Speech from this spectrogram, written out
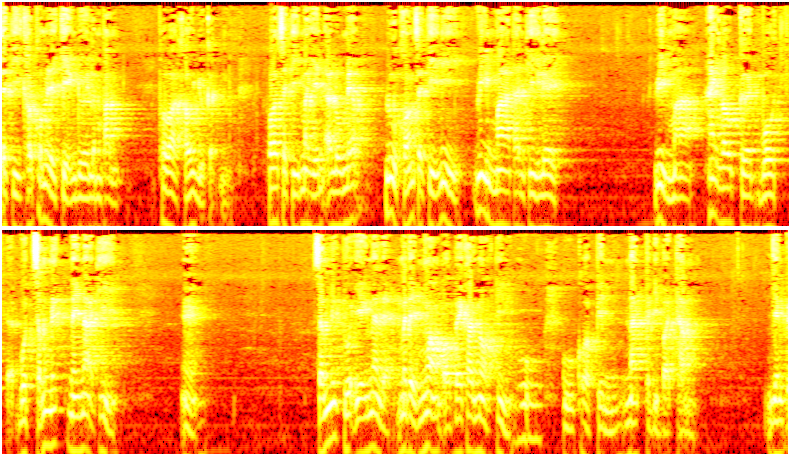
สติเขาก็ไม่ได้เก่งโดยลำพัง เพราะว่าเขาอยู่กับพอสติมาเห็นอารมณ์แล้วลูกของสตินี่วิ่งมาทันทีเลย วิ่งมาให้เราเกิดบทบทสำนึกในหน้าที่สำนึกตัวเองนั่นแหละ ไม่ได้มองออกไปข้างนอกที่โอ้กูก็เป็นนักปฏิบัติธรรม ยังไป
